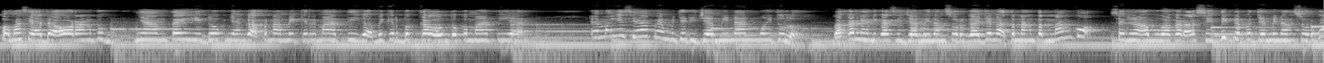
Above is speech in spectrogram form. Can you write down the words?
Kok masih ada orang tuh nyantai hidupnya nggak pernah mikir mati, nggak mikir bekal untuk kematian? Emangnya siapa yang menjadi jaminanmu itu loh? Bahkan yang dikasih jaminan surga aja nggak tenang-tenang kok. Sayyidina Abu Bakar As-Siddiq dapat jaminan surga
